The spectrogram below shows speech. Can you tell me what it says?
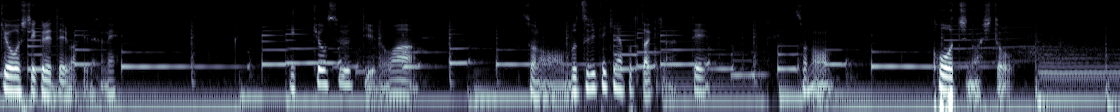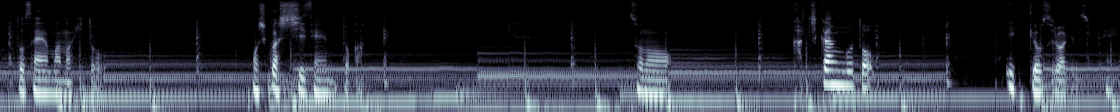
境してくれてるわけですよね。越境するっていうのはその物理的なことだけじゃなくてその高知の人土佐山の人もしくは自然とかその価値観ごと越境するわけですよね。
